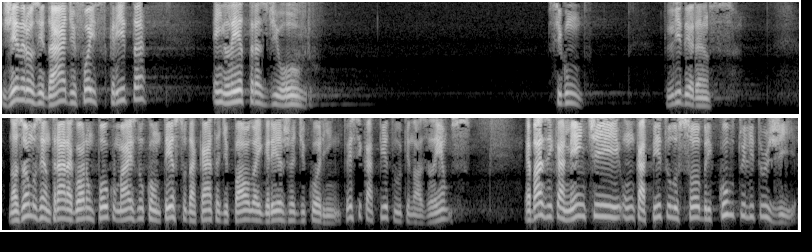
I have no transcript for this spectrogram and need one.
generosidade foi escrita em letras de ouro. Segundo, liderança. Nós vamos entrar agora um pouco mais no contexto da carta de Paulo à igreja de Corinto. Esse capítulo que nós lemos é basicamente um capítulo sobre culto e liturgia.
